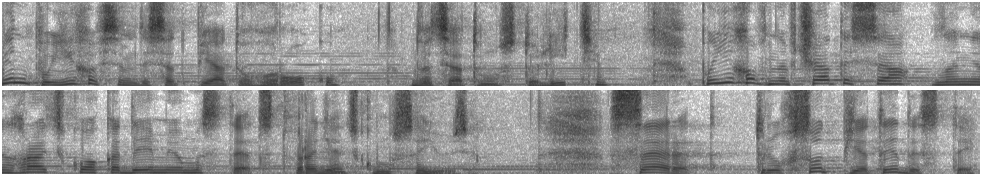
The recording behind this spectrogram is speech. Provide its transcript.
Він поїхав 75-го року, в 20 столітті, поїхав навчатися в Ленінградську академію мистецтв в Радянському Союзі. Серед 350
